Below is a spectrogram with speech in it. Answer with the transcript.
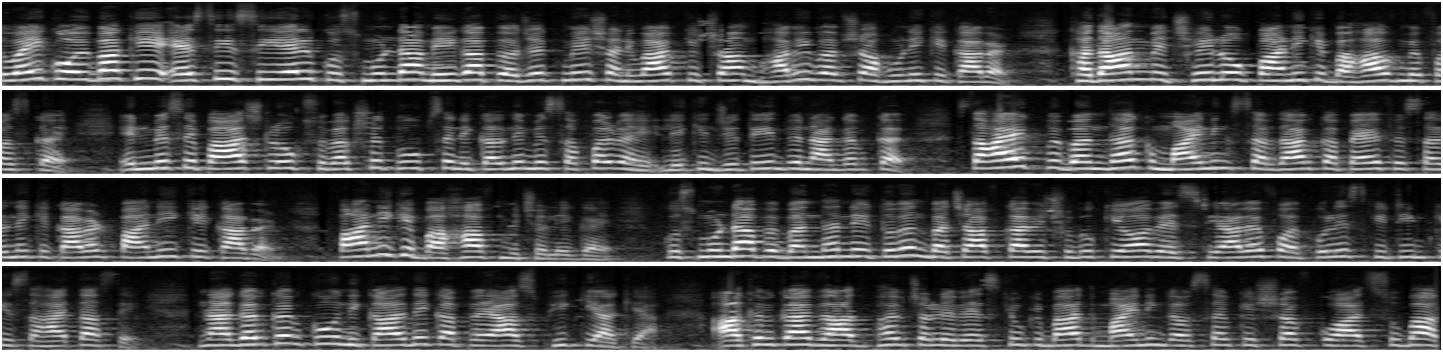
तो वहीं कोलबा के एससीसीएल कुसमुंडा मेगा प्रोजेक्ट में शनिवार की शाम भारी वर्षा होने के कारण खदान में छह लोग पानी के बहाव में फंस गए। इनमें से पाँच लोग सुरक्षित रूप से निकलने में सफल रहे, लेकिन जितेंद्र नागरकर, सहायक प्रबंधक माइनिंग सरदार का पैर फिसलने के कारण पानी के कारण पानी के बहाव में चले गए। कुसमुंडा प्रबंधन ने तुरंत बचाव कार्य शुरू किया और एसडीआरएफ और पुलिस की टीम की सहायता से नागरकर को निकालने का प्रयास भी किया गया। आखिरकार रात भर चले रेस्क्यू के बाद माइनिंग अफसर के शव को आज सुबह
